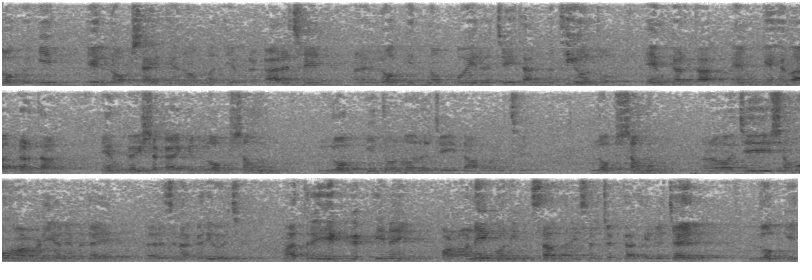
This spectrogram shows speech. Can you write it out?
લોકગીત એ લોક સાહિત્યનો મધ્ય પ્રકાર છે અને લોકગીતનો કોઈ રચયિતા નથી હોતો. એમ કરતા, એમ કહેવા કરતાં એમ કહી શકાય કે લોક સમૂહ લોકગીતોનો રચયિતા હોય છે. લોક સમૂહ જે સમૂહમાં મળી અને બધાએ રચના કરી હોય છે, માત્ર એક વ્યક્તિ નહીં, પણ અનેકોની ઉત્સાહભરી સર્જકતાથી રચાયેલ લોકગીત,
